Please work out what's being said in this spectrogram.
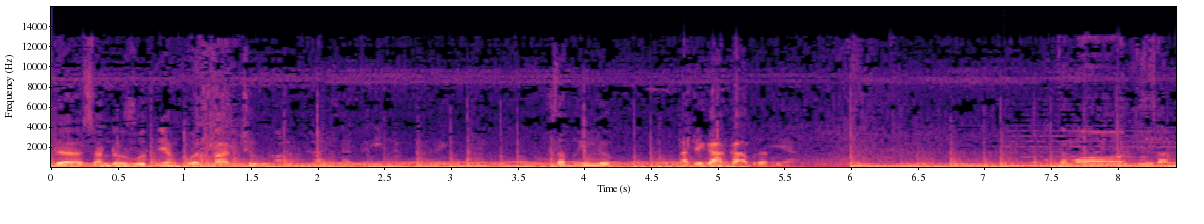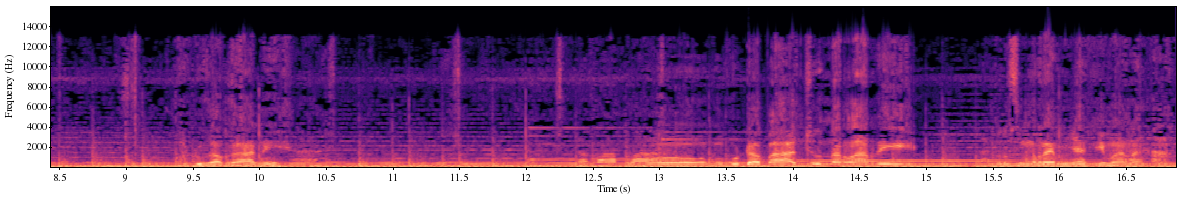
Kuda sandalwood yang buat pacu. Satu induk. Adik kakak berarti. Kita mau tunggang. Waduh, gak berani. Tidak apa-apa. Oh, kuda pacu ntar lari. Terus ngeremnya gimana?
